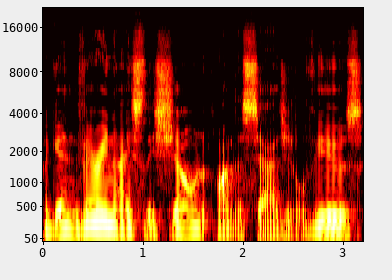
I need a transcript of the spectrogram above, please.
Again, very nicely shown on the sagittal views.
